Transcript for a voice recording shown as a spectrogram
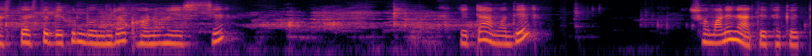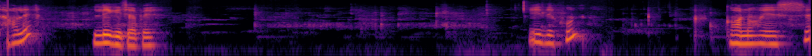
আস্তে আস্তে দেখুন বন্ধুরা, ঘন হয়ে এসছে। এটা আমাদের সমানে নাড়তে থাকে, তাহলে লেগে যাবে। এই দেখুন, ঘন হয়ে এসছে।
